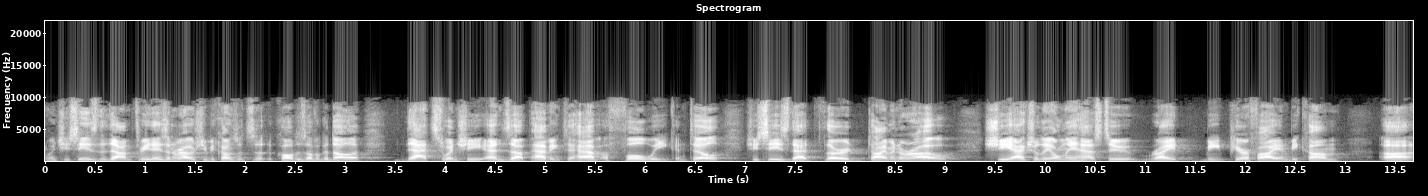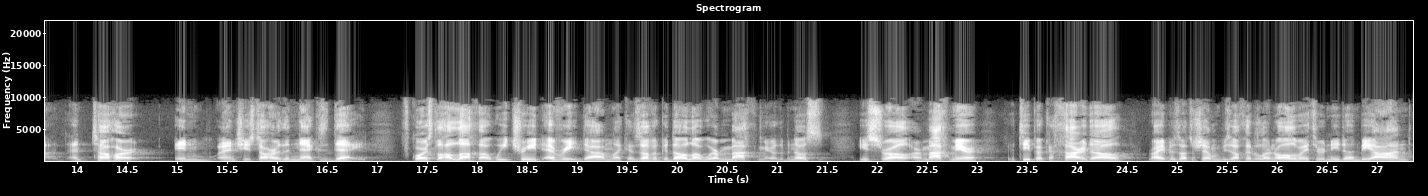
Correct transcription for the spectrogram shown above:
When she sees the dam three days in a row, she becomes what's called a Zava That's when she ends up having to have a full week. Until she sees that third time in a row, she actually only has to, right, be purify and become uh, and tahar in, and she's tahar the next day. Of course, the halacha, we treat every dam like a Zava We're machmir. The Benos Israel are machmir, tipa kachardal, right? Bezat Hashem will be to learn all the way through Nida and beyond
